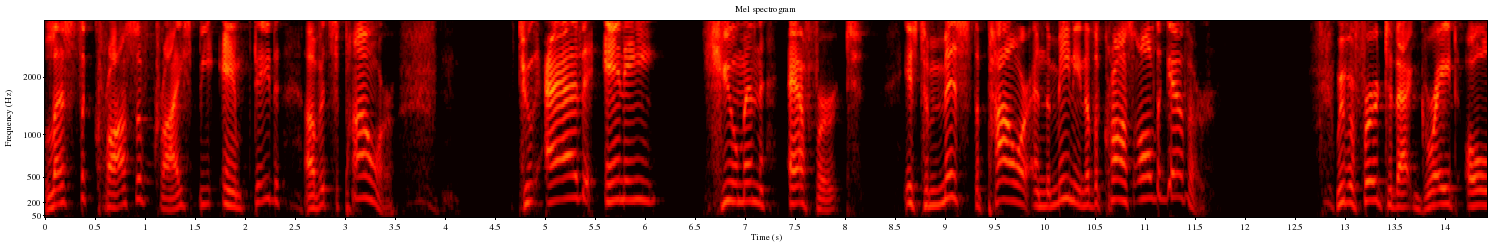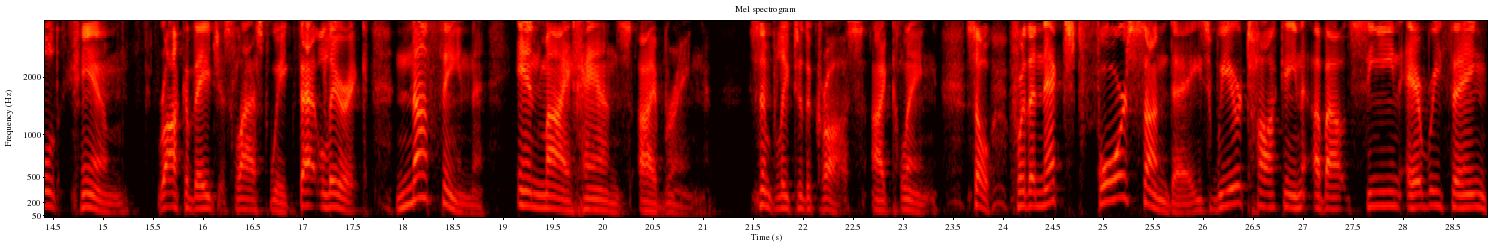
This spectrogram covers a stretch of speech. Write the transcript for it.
lest the cross of Christ be emptied of its power. To add any human effort is to miss the power and the meaning of the cross altogether. We referred to that great old hymn, Rock of Ages, last week. That lyric, nothing in my hands I bring simply to the cross I cling. So, for the next four Sundays, we are talking about seeing everything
